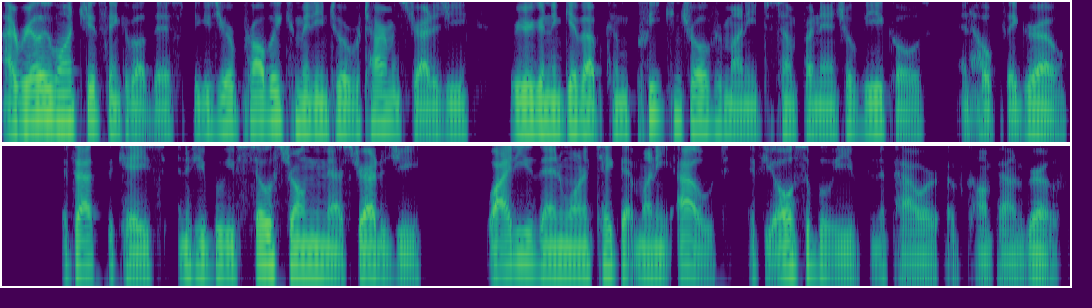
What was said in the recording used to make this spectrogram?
I really want you to think about this because you're probably committing to a retirement strategy where you're going to give up complete control of your money to some financial vehicles and hope they grow. If that's the case, and if you believe so strongly in that strategy, why do you then want to take that money out if you also believe in the power of compound growth?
